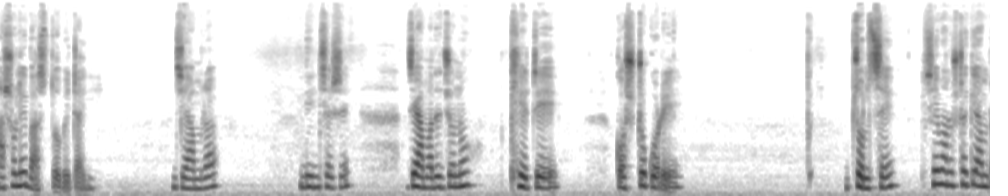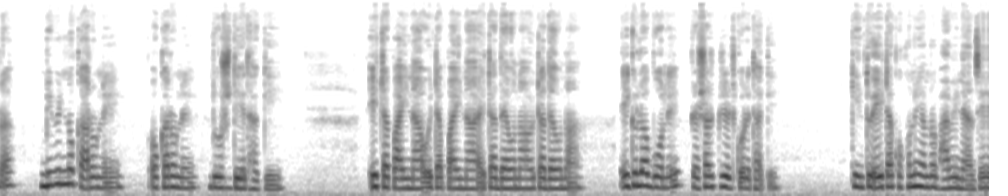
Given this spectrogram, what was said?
আসলে বাস্তব এটাই। যে আমরা দিন শেষে যে আমাদের জন্য খেটে, কষ্ট করে চলছে, সেই মানুষটাকে আমরা বিভিন্ন কারণে, অকারণে দোষ দিয়ে থাকি। এটা পাই না, ওইটা পাই না, এটা দেও না, ওইটা দেও না, এগুলো বলে প্রেশার ক্রিয়েট করে থাকি। কিন্তু এইটা কখনোই আমরা ভাবি না যে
